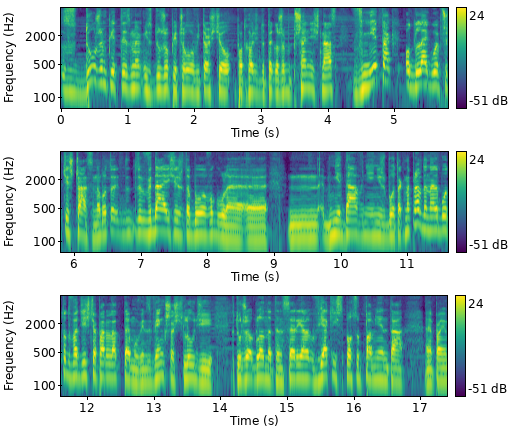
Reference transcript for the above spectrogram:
z dużym pietyzmem i z dużą pieczołowitością podchodzi do tego, żeby przenieść nas w nie tak odległe przecież czasy, no bo to, to wydaje się, że to było w ogóle e, mm, niedawniej niż było tak naprawdę, no ale było to 20 parę lat temu, więc większość ludzi, którzy ogląda ten serial w jakiś sposób pamięta, e, pamię,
